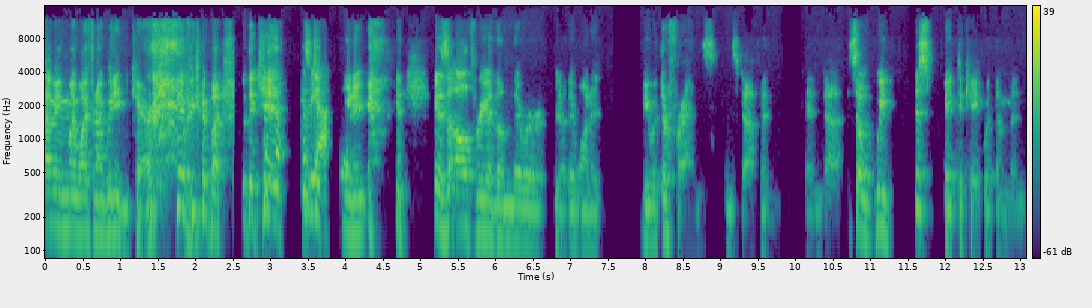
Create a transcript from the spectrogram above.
I mean, my wife and I, we didn't care, but with the kids, yeah, because all three of them, they were, you know, they wanted to be with their friends and stuff, and and uh, so we just baked a cake with them, and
